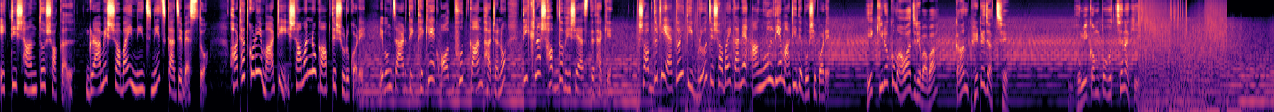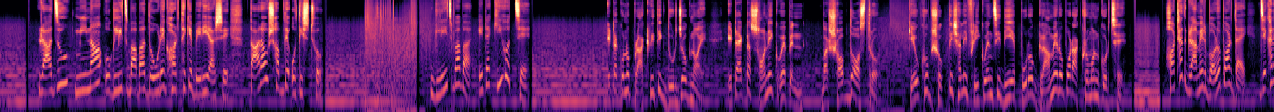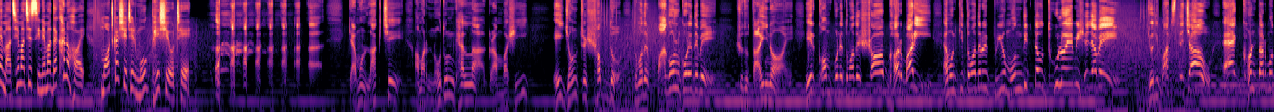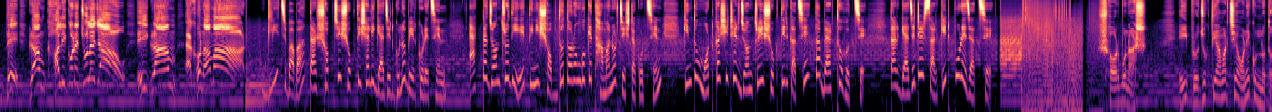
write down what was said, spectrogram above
একটি শান্ত সকাল। গ্রামের সবাই নিজ নিজ কাজে ব্যস্ত। হঠাৎ করেই মাটি সামান্য কাঁপতে শুরু করে এবং চারদিক থেকে এক অদ্ভুত কান ফাটানো তীক্ষ্ণ শব্দ ভেসে আসতে থাকে। শব্দটি এতই তীব্র যে সবাই কানে আঙুল দিয়ে মাটিতে বসে পড়ে। এ কীরকম আওয়াজ রে বাবা? কান ফেটে যাচ্ছে। ভূমিকম্প হচ্ছে নাকি? রাজু মিনা ও গ্লিচ বাবা দৌড়ে ঘর থেকে বেরিয়ে আসে। তারাও শব্দে অতিষ্ঠ। গ্লিচ বাবা এটা কি হচ্ছে? এটা কোনো প্রাকৃতিক দুর্যোগ নয়। এটা একটা সনিক ওয়েপেন বা শব্দ অস্ত্র। কেউ খুব শক্তিশালী ফ্রিকোয়েন্সি দিয়ে পুরো গ্রামের ওপর আক্রমণ করছে। হঠাৎ গ্রামের বড় পর্দায় যেখানে মাঝে মাঝে সিনেমা দেখানো হয় মটকা শেঠের মুখ ভেসে ওঠে। কেমন লাগছে আমার নতুন খেলনা, গ্রামবাসী? এই যন্ত্রের শব্দ তোমাদের পাগল করে দেবে। শুধু তাই নয়, এর কম্পনে তোমাদের সব ঘর বাড়ি, এমনকি তোমাদের ওই প্রিয় মন্দিরটাও ধুলোয় মিশে যাবে। যদি বাঁচতে চাও, এক ঘণ্টার মধ্যে গ্রাম খালি করে চলে যাও। এই গ্রাম এখন আমার। গ্লিচ বাবা তার সবচেয়ে শক্তিশালী গ্যাজেটগুলো বের করেছেন। একটা যন্ত্র দিয়ে তিনি শব্দ তরঙ্গকে থামানোর চেষ্টা করছেন, কিন্তু মটকা শিঠের যন্ত্রের শক্তির কাছে তা ব্যর্থ হচ্ছে। তার গ্যাজেটের সার্কিট পুড়ে যাচ্ছে। সর্বনাশ। এই প্রযুক্তি আমার চেয়ে অনেক উন্নত।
